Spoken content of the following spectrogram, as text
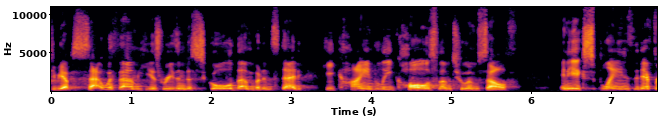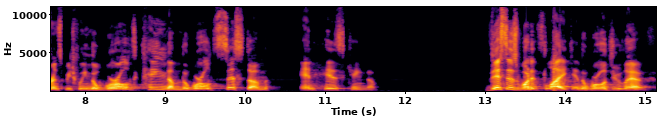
to be upset with them. He has reason to scold them, but instead, he kindly calls them to himself and he explains the difference between the world's kingdom, the world's system, and his kingdom. This is what it's like in the world you live.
